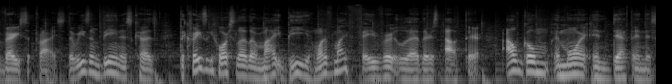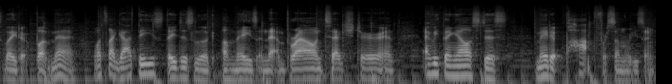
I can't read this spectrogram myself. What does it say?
very surprised. The reason being is because the Crazy Horse leather might be one of my favorite leathers out there. I'll go more in depth in this later, but man, once I got these, they just look amazing. That brown texture and everything else just made it pop for some reason.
